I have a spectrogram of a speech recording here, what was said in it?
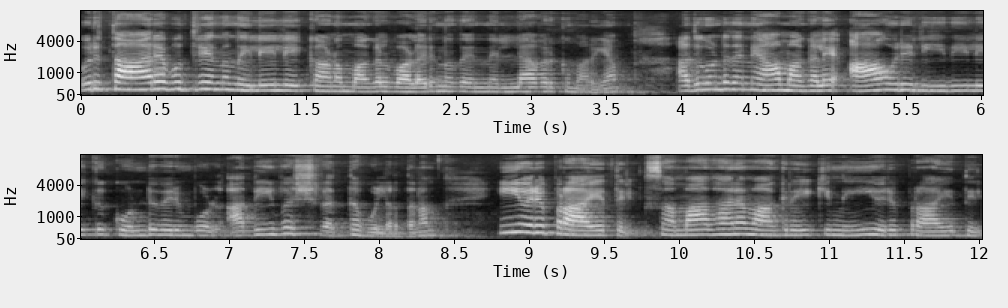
ഒരു താരപുത്രി എന്ന നിലയിലേക്കാണ് മകൾ വളരുന്നത് എന്ന് എല്ലാവർക്കും അറിയാം. അതുകൊണ്ട് തന്നെ ആ മകളെ ആ ഒരു രീതിയിലേക്ക് കൊണ്ടുവരുമ്പോൾ അതീവ ശ്രദ്ധ പുലർത്തണം. ഈ ഒരു പ്രായത്തിൽ സമാധാനം ആഗ്രഹിക്കുന്ന ഈ ഒരു പ്രായത്തിൽ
